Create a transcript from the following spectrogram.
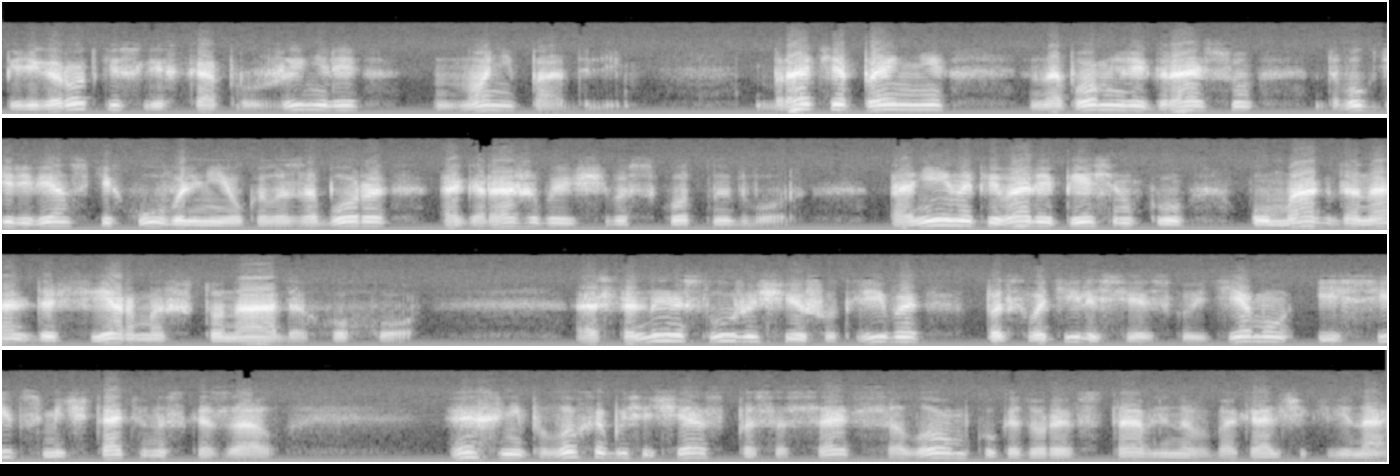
Перегородки слегка пружинили, но не падали. Братья Пенни напомнили Грайсу двух деревенских увольней около забора, огораживающего скотный двор. Они напевали песенку «У Макдональда ферма что надо, хо-хо». Остальные служащие шутливо подхватили сельскую тему, и Сиц мечтательно сказал — Эх, неплохо бы сейчас пососать соломку, которая вставлена в бокальчик вина.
